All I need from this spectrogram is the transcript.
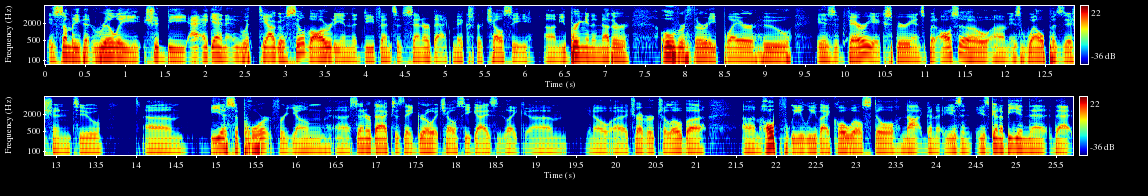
is somebody that really should be again with Thiago Silva already in the defensive center back mix for Chelsea. Um, you bring in another over 30 player who is very experienced, but also um, is well positioned to um, be a support for young uh, center backs as they grow at Chelsea. Guys like um, you know uh, Trevoh Chalobah. Um, hopefully, Levi Colwill still not gonna isn't is gonna be in that that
